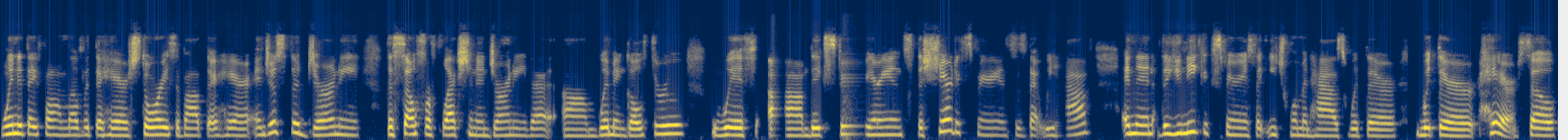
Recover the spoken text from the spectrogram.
when did they fall in love with their hair, stories about their hair, and just the journey, the self reflection and journey that um, women go through with um, the experience, the shared experiences that we have, and then the unique experience that each woman has with their with their hair. So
